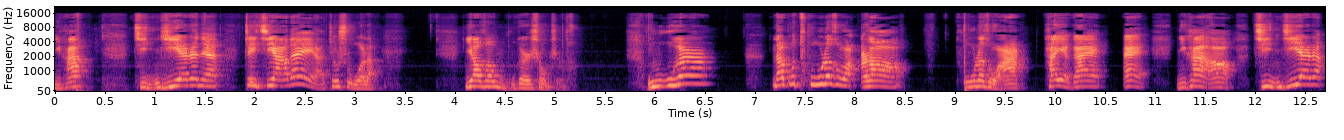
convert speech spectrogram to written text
你看，紧接着呢，这加代呀就说了，要他五根手指头，五根，那不秃了爪了？秃了爪，他也该。哎，你看啊，紧接着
